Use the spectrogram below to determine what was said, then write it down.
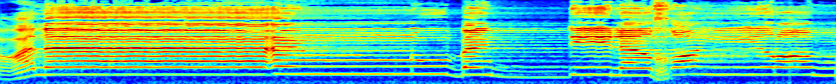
على أن نبدل خيرا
